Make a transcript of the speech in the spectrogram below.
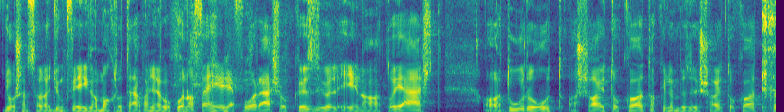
gyorsan szaladjunk végig a makrotápanyagokon. A fehérje források közül én a tojást, a túrót, a sajtokat, a különböző sajtokat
